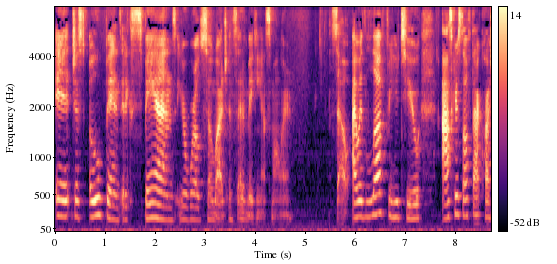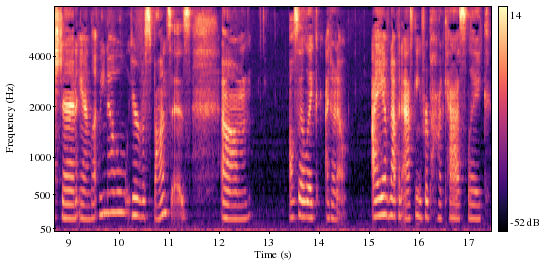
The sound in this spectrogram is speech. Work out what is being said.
it just opens, it expands your world so much instead of making it smaller. So, I would love for you to ask yourself that question and let me know your responses. Um, also, like, I don't know, I have not been asking for podcasts like,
